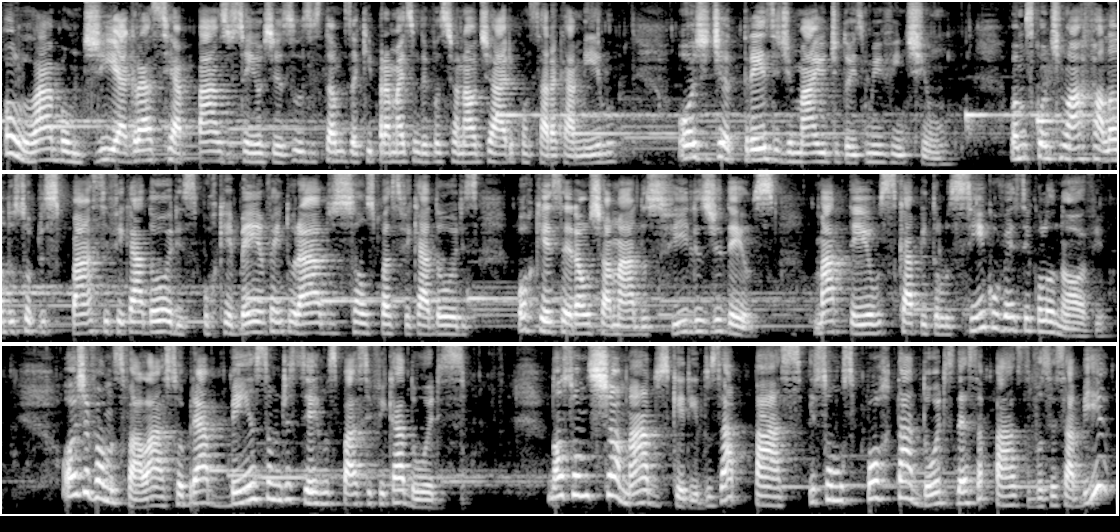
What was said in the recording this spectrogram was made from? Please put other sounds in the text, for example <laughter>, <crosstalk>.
Olá, bom dia, graça e a paz do Senhor Jesus. Estamos aqui para mais um devocional diário com Sara Camilo. Hoje, dia 13 de maio de 2021. Vamos continuar falando sobre os pacificadores, porque bem-aventurados são os pacificadores, porque serão chamados filhos de Deus. Mateus, capítulo 5, versículo 9. Hoje vamos falar sobre a bênção de sermos pacificadores. Nós somos chamados, queridos, à paz e somos portadores dessa paz. Você sabia?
